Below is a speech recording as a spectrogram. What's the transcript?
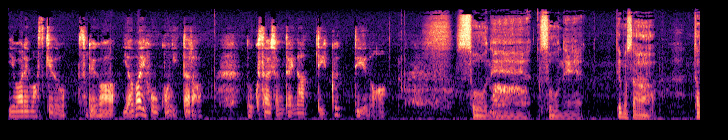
言われますけどそれがやばい方向に行ったら独裁者みたいになっていくっていうのは。そうねまそうね。でもさた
